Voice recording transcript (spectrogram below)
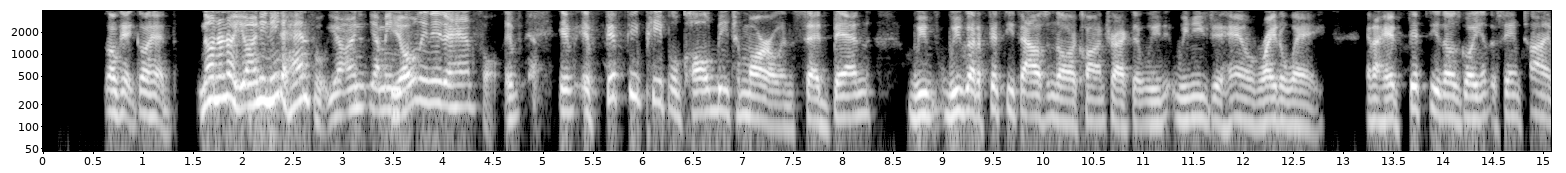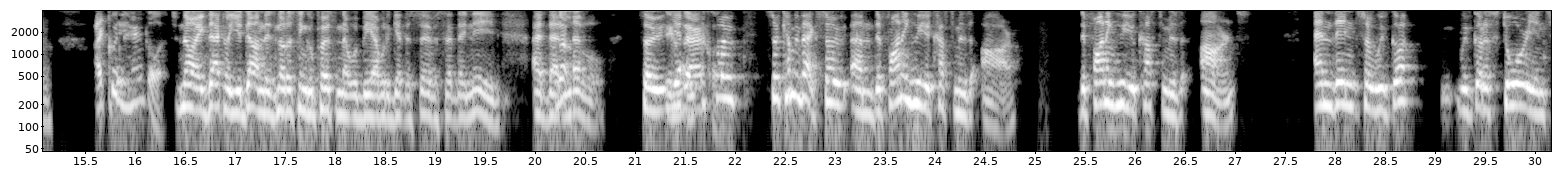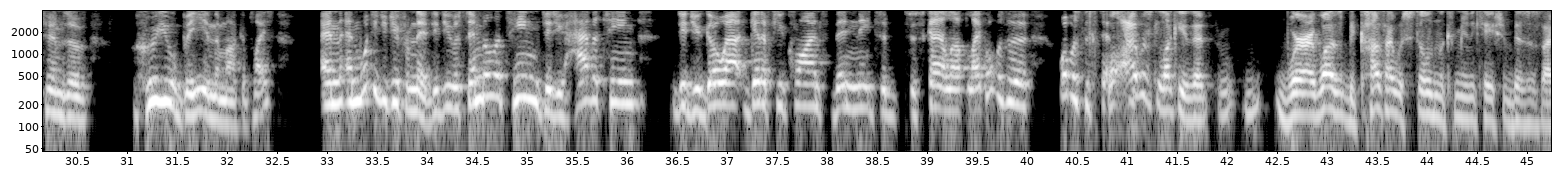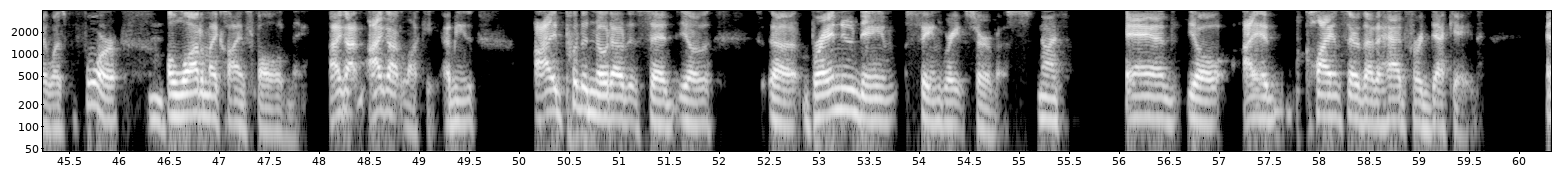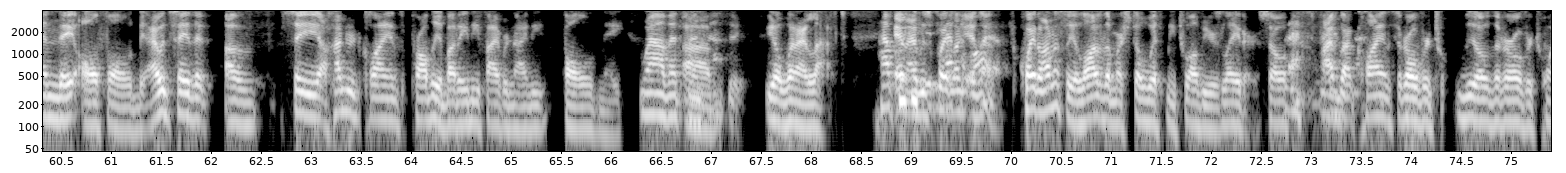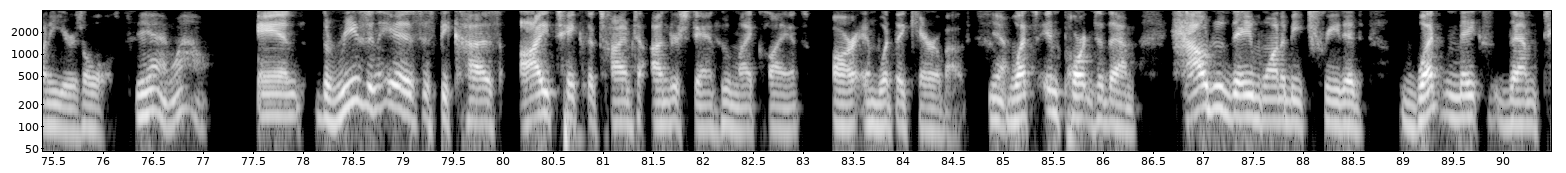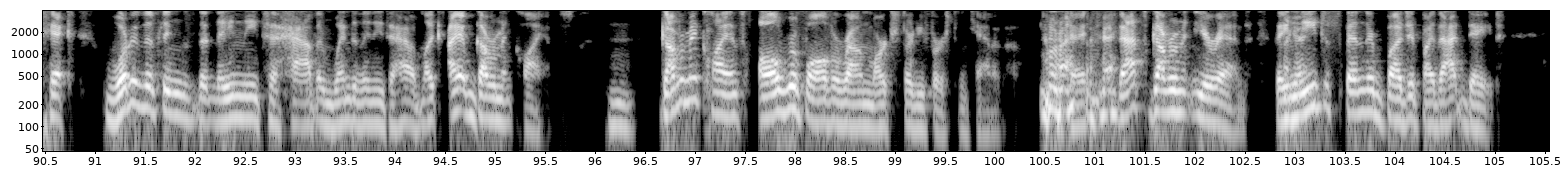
okay go ahead no no no you only need a handful. You only i mean you only need a handful. If if if 50 people called me tomorrow and said ben we've we've got a $50000 contract that we we need to handle right away and i had 50 of those going at the same time i couldn't handle it. No exactly. You're done. There's not a single person that would be able to get the service that they need at that No. level. So yeah, Exactly. so so coming back so um, defining who your customers are defining who your customers aren't and then so we've got we've got a story in terms of who you'll be in the marketplace. And and what did you do from there? Did you assemble a team? Did you have a team? Did you go out get a few clients then need to to scale up? Like what was the what was the steps well i was lucky that where i was because i was still in the communication business i was before Mm. a lot of my clients followed me. I got i got lucky. I mean i put a note out that said you know uh, brand new name same great service. Nice. And you know i had clients there that i had for a decade and they all followed me. I would say that of say 100 clients probably about 85 or 90 followed me wow that's Um, fantastic. you know when i left. How and i was quite lucky and quite honestly a lot of them are still with me 12 years later. So i've got clients that are over you know that are over 20 years old. Yeah wow. And the reason is is because i take the time to understand who my clients are and what they care about. Yeah. what's important to them? How do they want to be treated what makes them tick what are the things that they need to have and when do they need to have 'em? like i have government clients Hmm. government clients all revolve around march 31st in canada right Okay. okay that's government year end. They Okay. need to spend their budget by that date.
